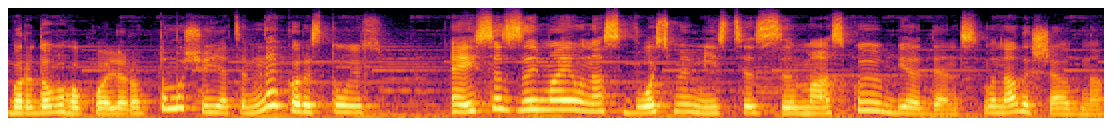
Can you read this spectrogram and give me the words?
бордового кольору, тому що я цим не користуюсь. Asos займає у нас восьме місце з маскою Biodance. Вона лише одна.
